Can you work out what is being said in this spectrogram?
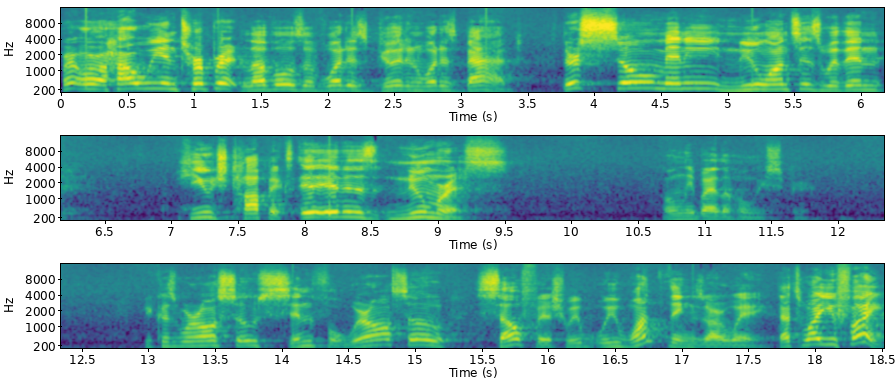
Right? Or how we interpret levels of what is good and what is bad. There's so many nuances within huge topics. it, it is numerous. Only by the Holy Spirit. Because we're all so sinful. We're all so selfish. We, we want things our way. That's why you fight.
